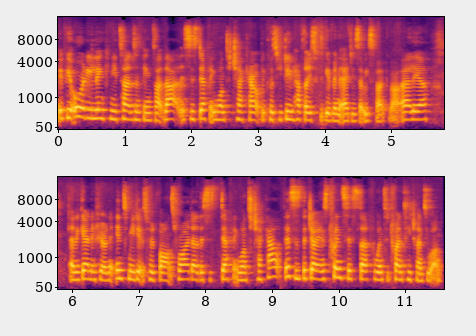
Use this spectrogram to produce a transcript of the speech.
But if you're already linking your turns and things like that, this is definitely one to check out because you do have those forgiving edges that we spoke about earlier. And again, if you're an intermediate to advanced rider, this is definitely one to check out. This is the Jones twin sister for winter 2021.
